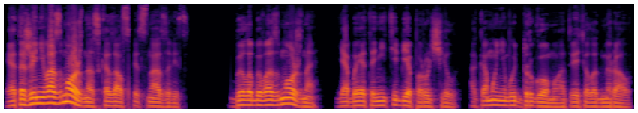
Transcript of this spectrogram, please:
«Это же невозможно», — сказал спецназовец. «Было бы возможно, я бы это не тебе поручил, а кому-нибудь другому», — ответил адмирал.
